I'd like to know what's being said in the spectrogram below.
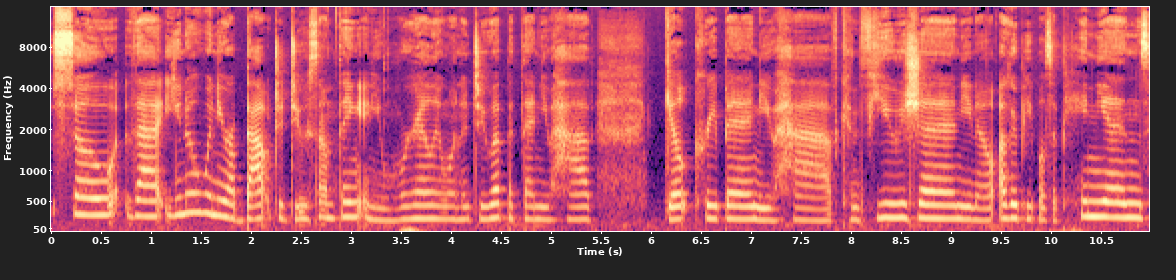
so that you know when you're about to do something and you really want to do it, but then you have guilt creep in, you have confusion, you know, other people's opinions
